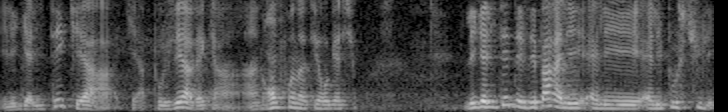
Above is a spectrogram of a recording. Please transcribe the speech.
Et l'égalité qui, qui, a posé avec un grand point d'interrogation. L'égalité, dès le départ, elle est, postulée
